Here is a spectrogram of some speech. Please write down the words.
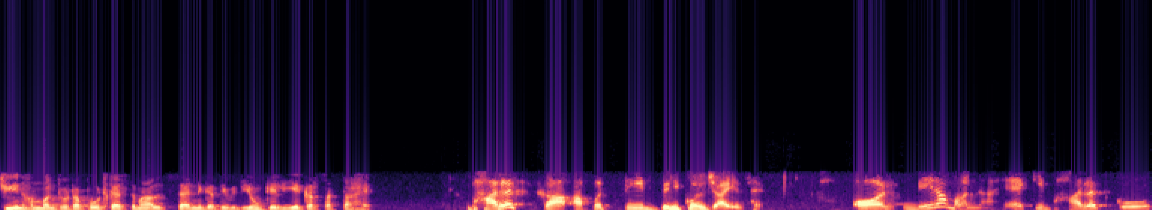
चीन हम्बन टोटा पोर्ट का इस्तेमाल सैन्य गतिविधियों के लिए कर सकता है? भारत का आपत्ति बिल्कुल जायज़ है। और मेरा मानना है कि भारत को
